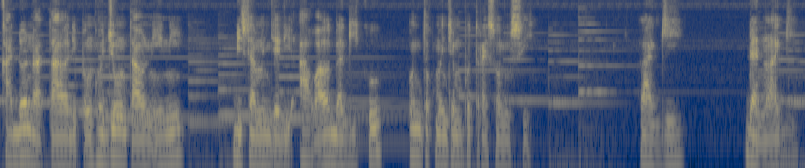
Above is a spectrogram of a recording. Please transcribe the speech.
kado Natal di penghujung tahun ini bisa menjadi awal bagiku untuk menjemput resolusi. Lagi dan lagi.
